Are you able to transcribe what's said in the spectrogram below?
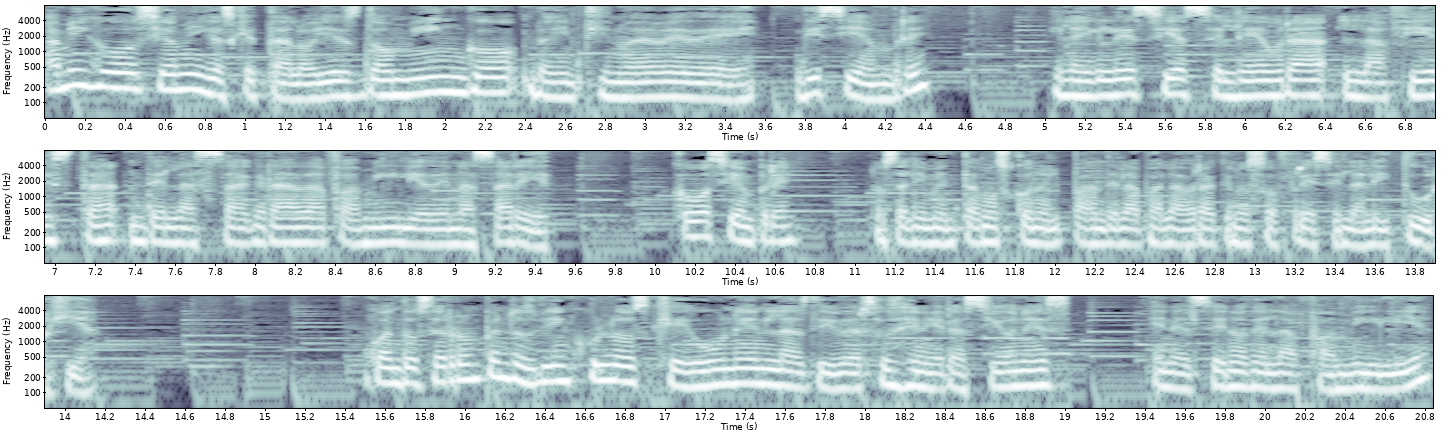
Amigos y amigas, ¿qué tal? Hoy es domingo 29 de diciembre la iglesia celebra la fiesta de la Sagrada Familia de Nazaret. Como siempre, nos alimentamos con el pan de la palabra que nos ofrece la liturgia. Cuando se rompen los vínculos que unen las diversas generaciones en el seno de la familia,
